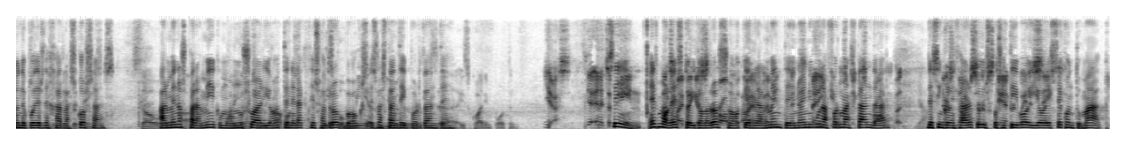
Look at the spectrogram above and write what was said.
donde puedes dejar las cosas. Al menos para mí, como un usuario, tener acceso a Dropbox es bastante importante. Sí, es molesto y doloroso que realmente no hay ninguna forma estándar de sincronizar tu dispositivo iOS con tu Mac.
